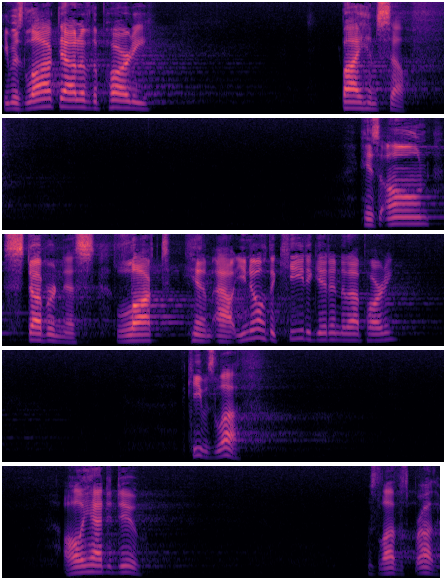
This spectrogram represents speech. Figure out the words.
He was locked out of the party by himself. His own stubbornness locked him out. You know the key to get into that party? The key was love. All he had to do was love his brother.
